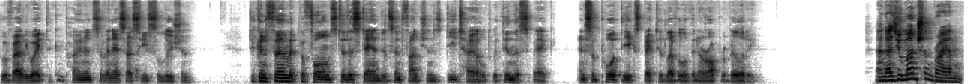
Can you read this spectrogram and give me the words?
to evaluate the components of an SRC solution to confirm it performs to the standards and functions detailed within the spec and support the expected level of interoperability. And as you mentioned, Brian,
